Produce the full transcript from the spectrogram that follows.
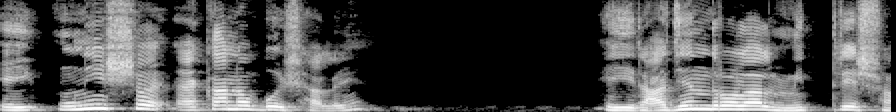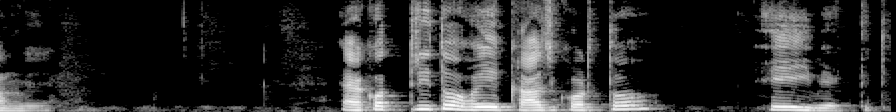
এই উনিশশো একানব্বই সালে এই রাজেন্দ্রলাল মিত্রের সঙ্গে একত্রিত হয়ে কাজ করত এই ব্যক্তিটি।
